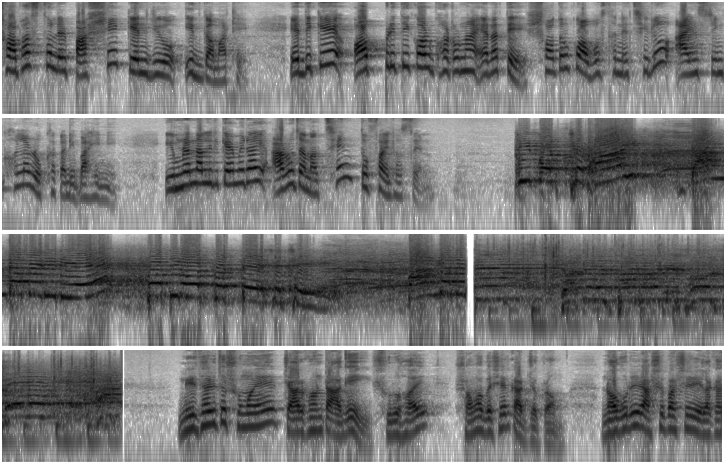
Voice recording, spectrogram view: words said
সভাস্থলের পাশে কেন্দ্রীয় ঈদগা মাঠে। এদিকে অপ্রীতিকর ঘটনা এড়াতে সতর্ক অবস্থানে ছিল আইন শৃঙ্খলা রক্ষাকারী বাহিনী। ইমরান আলীর ক্যামেরায় আরও জানাচ্ছেন তোফাইল হোসেন। কি করছে ভাই? ডান্ডা বেড়ি দিয়ে প্রতিরোধ করতে এসেছে। নির্ধারিত সময়ে চার ঘণ্টা আগেই শুরু হয় সমাবেশের কার্যক্রম। নগরীর আশেপাশের এলাকা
